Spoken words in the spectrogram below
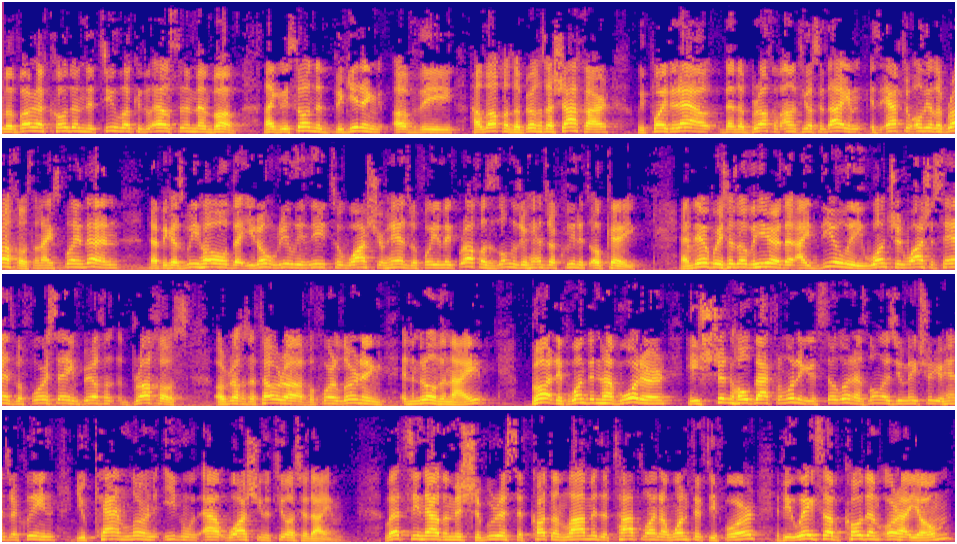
Like we saw in the beginning of the halachos of birchas hashachar, we pointed out that the brach of Alantios Sedayim is after all the other brachos, and I explained then that because we hold that you don't really need to wash your hands before you make brachos, as long as your hands are clean, it's okay. And therefore he says over here that ideally one should wash his hands before saying brachos or brachos Torah, before learning in the middle of the night. But if one didn't have water, he shouldn't hold back from learning. You can still learn as long as you make sure your hands are clean. You can learn even without washing the tilas yadayim. Let's see now the Mishaburis if Katan Lamed, the top line on 154. If he wakes up Kodem or Hayom,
